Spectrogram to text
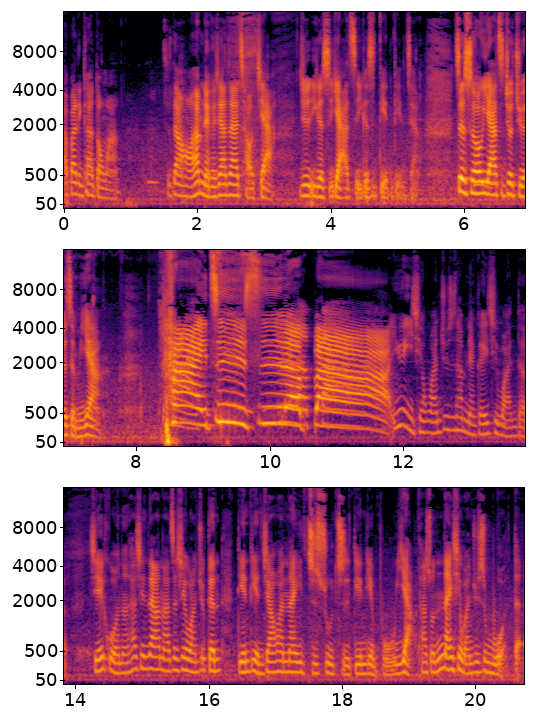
阿爸，你看得懂吗？知道哈，他们两个现在正在吵架。就是一个是鸭子，一个是点点，这样。这时候鸭子就觉得怎么样？太自私了吧！因为以前玩具是他们两个一起玩的，结果呢，他现在要拿这些玩具跟点点交换那一只树枝，点点不要。他说那些玩具是我的，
